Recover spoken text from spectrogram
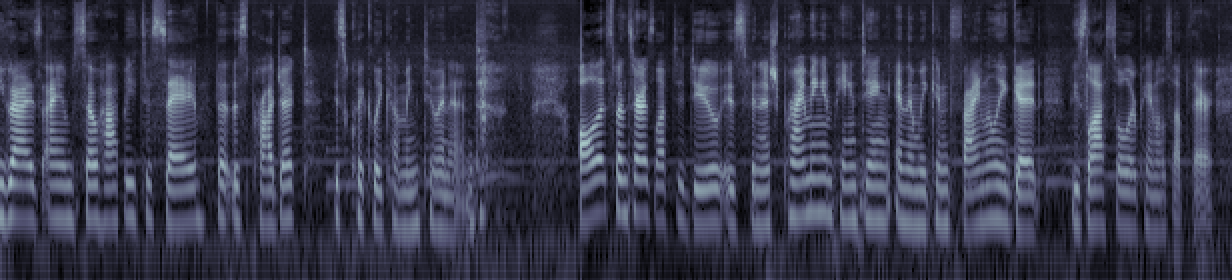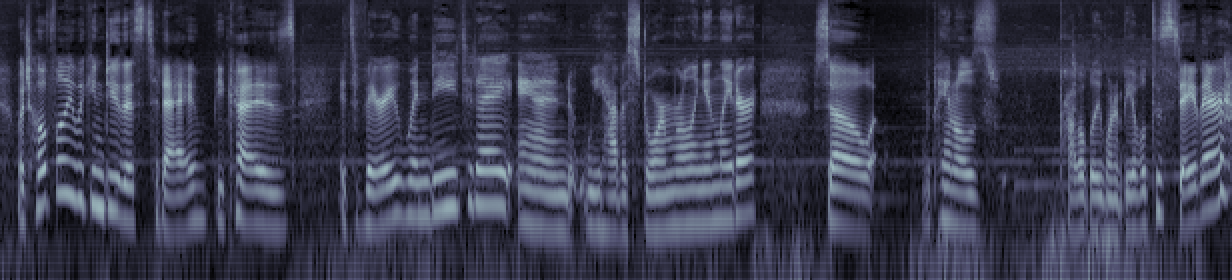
You guys, I am so happy to say that this project is quickly coming to an end. All that Spencer has left to do is finish priming and painting and then we can finally get these last solar panels up there, which hopefully we can do this today because it's very windy today and we have a storm rolling in later. So the panels probably wouldn't be able to stay there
